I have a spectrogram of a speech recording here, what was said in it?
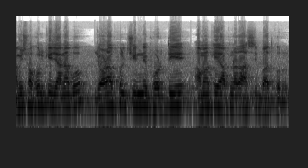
আমি সকলকে জানাব জড়া ফুল চিহ্নে ভোট দিয়ে আমাকে আপনারা আশীর্বাদ করুন।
